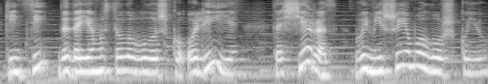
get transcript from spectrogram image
В кінці додаємо столову ложку олії та ще раз вимішуємо ложкою.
